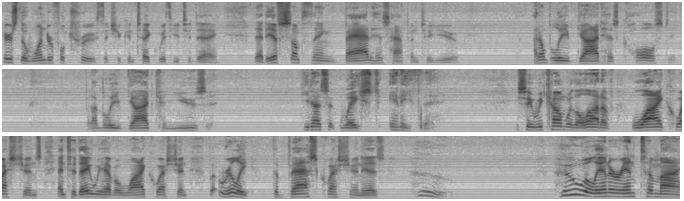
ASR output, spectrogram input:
Here's the wonderful truth that you can take with you today that if something bad has happened to you, I don't believe God has caused it, but I believe God can use it. He doesn't waste anything. You see, we come with a lot of why questions, and today we have a why question, but really the best question is who? Who will enter into my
